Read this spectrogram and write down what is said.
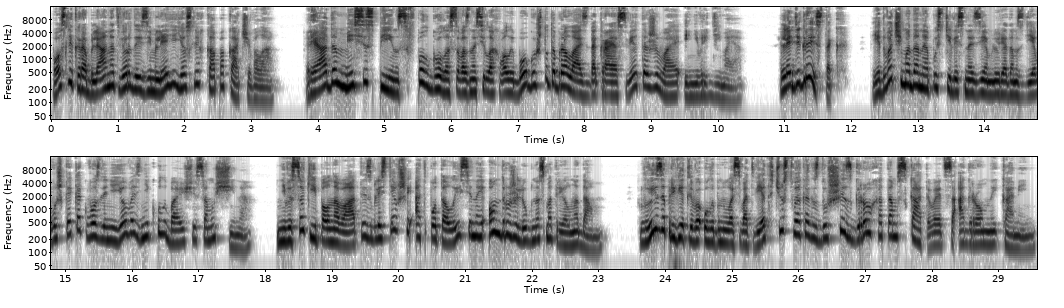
После корабля на твердой земле ее слегка покачивало. Рядом миссис Пинс в полголоса возносила хвалы Богу, что добралась до края света живая и невредимая. «Леди Грейсток!» Едва чемоданы опустились на землю рядом с девушкой, как возле нее возник улыбающийся мужчина. Невысокий и полноватый, с блестевшей от пота лысиной, он дружелюбно смотрел на дам. Луиза приветливо улыбнулась в ответ, чувствуя, как с души с грохотом скатывается огромный камень.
